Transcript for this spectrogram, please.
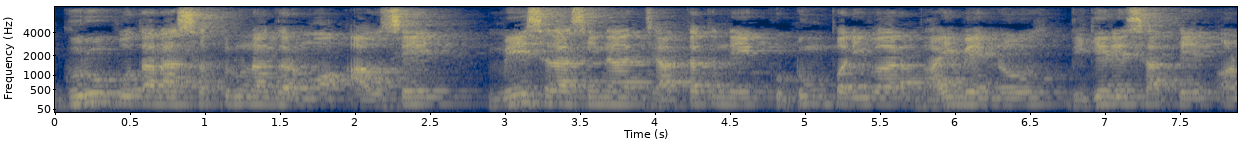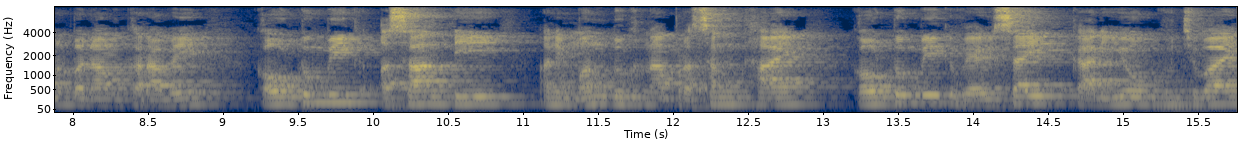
ગુરુ પોતાના શત્રુના ઘરમાં આવશે. મેષ રાશિના જાતકને કુટુંબ પરિવાર, ભાઈ બહેનો વગેરે સાથે અણબનાવ કરાવે. કૌટુંબિક અશાંતિ અને મન દુઃખના પ્રસંગ થાય, કૌટુંબિક વ્યવસાયિક કાર્યો ગૂંચવાય,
